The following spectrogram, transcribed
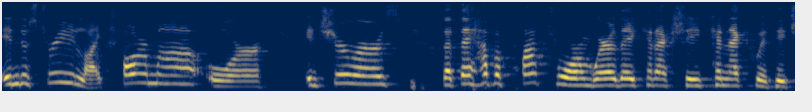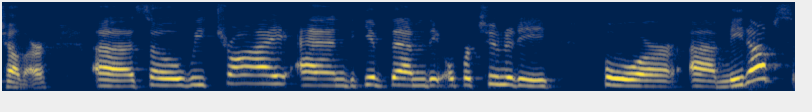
industry like pharma or insurers that they have a platform where they can actually connect with each other. Uh, so we try and give them the opportunity for uh, meetups.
